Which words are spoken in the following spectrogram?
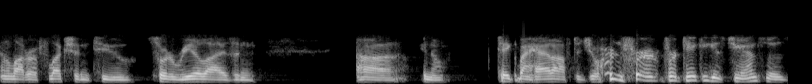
and a lot of reflection to sort of realize and uh, you know take my hat off to Jordan for for taking his chances.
